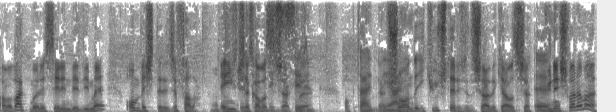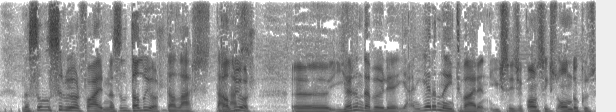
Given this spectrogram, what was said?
Ama bakma öyle serin dediğime 15 derece falan. en yüksek hava Nesi sıcaklığı. serin? Oktay Yani yani Şu anda 2-3 derece dışarıdaki hava sıcaklığı. Evet. Güneş var ama nasıl ısırıyor Fahir nasıl dalıyor. dalar, dalar. Dalıyor. Ee, yarın da böyle yani yarından itibaren yükselecek 18-19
